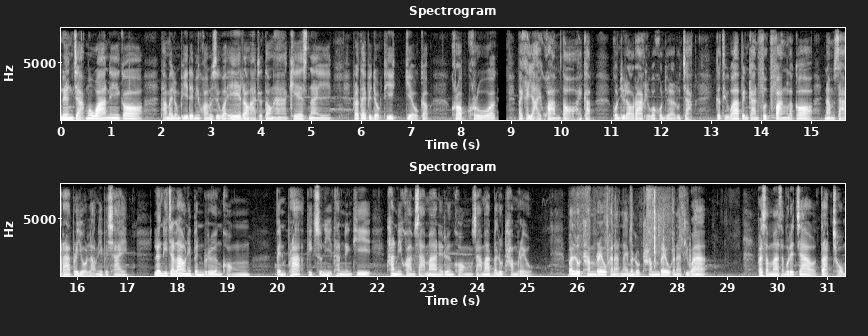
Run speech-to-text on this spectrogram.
เนื่องจากเมื่อวานนี้ก็ทำให้หลวงพี่ได้มีความรู้สึกว่า เอ๊เราอาจจะต้องหาเคสในพระไตรปิฎกที่เกี่ยวกับครอบครัว ไปขยายความต่อให้กับคนที่เรารักหรือว่าคนที่เรารู้จัก ก็ถือว่าเป็นการฝึกฟังแล้วก็นำสาระประโยชน์เหล่านี้ไปใช้ เรื่องที่จะเล่านี่เป็นเรื่องของเป็นพระภิกษุณีท่านหนึ่งที่ท่านมีความสามารถในเรื่องของสามารถบรรลุธรรมเร็ว บรรลุธรรมเร็วขนาดไหนบรรลุธรรมเร็วขนาดที่ว่า ระสัมมาสัมพุทธเจ้าตรัสชม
